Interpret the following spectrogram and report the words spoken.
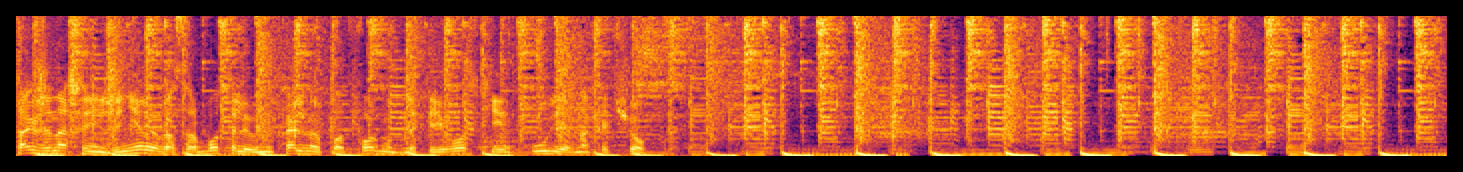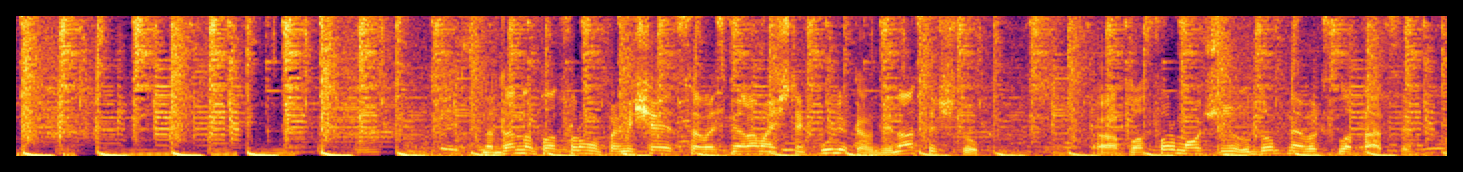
Также наши инженеры разработали уникальную платформу для перевозки ульев на кочевку. На данную платформу помещается 8-рамочных уликов 12 штук. Э, платформа очень удобная в эксплуатации.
